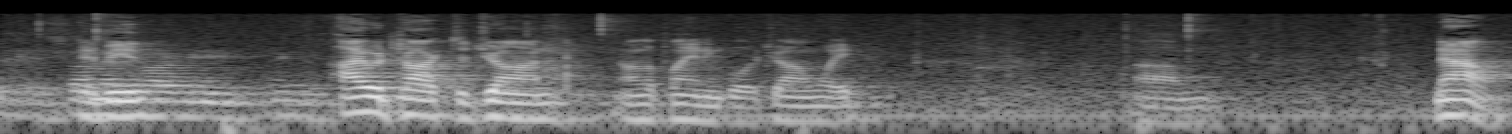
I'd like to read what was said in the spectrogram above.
Okay, so It'd I'm be- going to be. I would talk to John on the planning board, John Waite. Um, Now,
